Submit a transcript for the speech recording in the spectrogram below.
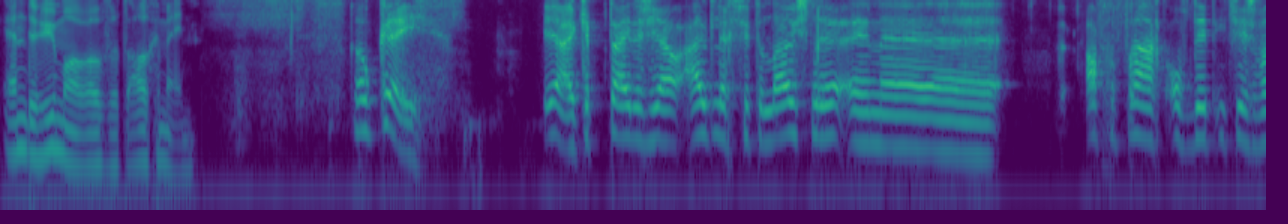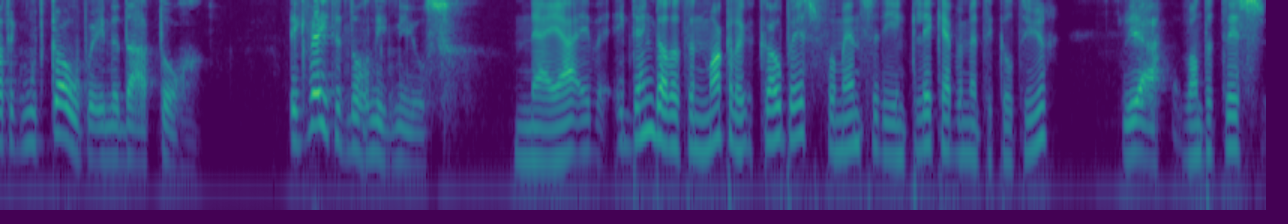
En de humor over het algemeen. Oké. Ja, ik heb tijdens jouw uitleg zitten luisteren en eh, afgevraagd of dit iets is wat ik moet kopen, inderdaad toch. Ik weet het nog niet, Niels. Nou ja, ik, denk dat het een makkelijke koop is voor mensen die een klik hebben met de cultuur. Ja, Want het is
